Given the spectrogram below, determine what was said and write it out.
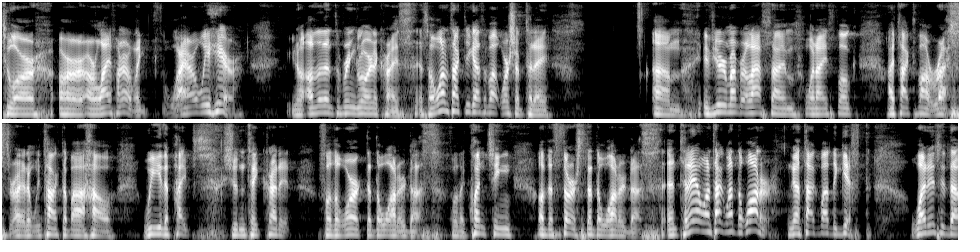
to our, our, our life on earth. Like, why are we here? You know, other than to bring glory to Christ. And so I want to talk to you guys about worship today. Um, if you remember last time when I spoke, I talked about rest, right? And we talked about how we, the pipes, shouldn't take credit for the work that the water does, for the quenching of the thirst that the water does. And today I want to talk about the water. I'm going to talk about the gift. What is it that,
